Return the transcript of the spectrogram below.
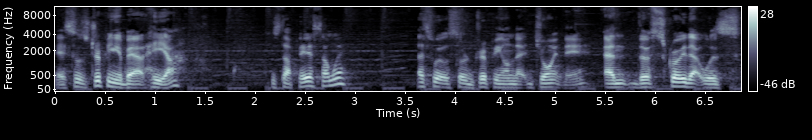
yeah, so it's dripping about here, just up here somewhere. that's where it was sort of dripping on that joint there. And the screw that was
